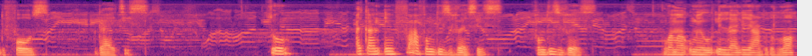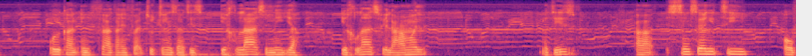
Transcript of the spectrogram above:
the false deities so I can infer from these verses from this verse وَمَا أُمِرُوا إِلَّا لِيَعْبُدُوا اللَّهِ or you can infer can infer two things that is ikhlas niyyah ikhlas fil amal that is uh, sincerity of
